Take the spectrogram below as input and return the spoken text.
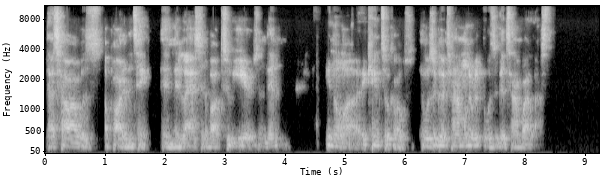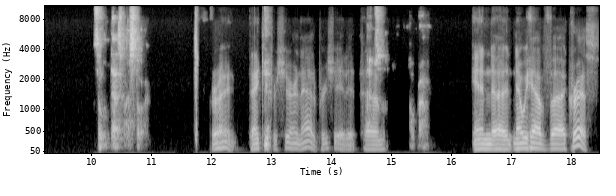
that's how I was a part of the team. And it lasted about two years, and then, you know, uh, it came to a close. It was a good time. It was a good time while it lasted. So that's my story. Right. Thank you yeah. for sharing that. Appreciate it. Um, no problem. And uh, now we have uh, Chris.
